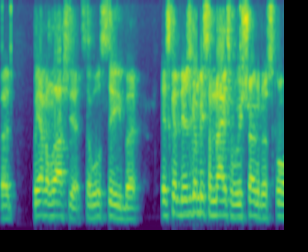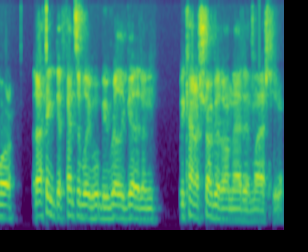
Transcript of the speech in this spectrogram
But we haven't lost yet, so we'll see. But it's gonna there's gonna be some nights where we struggle to score, but I think defensively we'll be really good and we kind of struggled on that in last year.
